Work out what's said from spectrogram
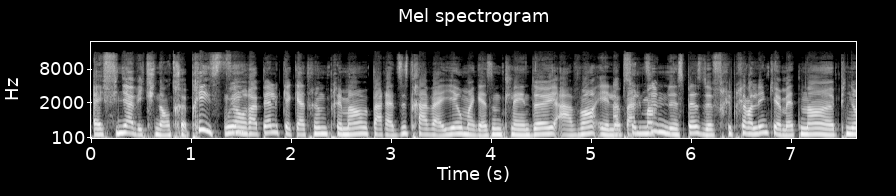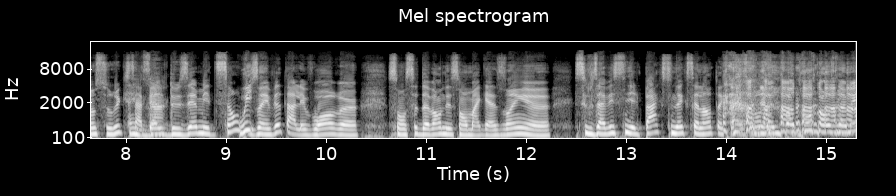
elle, finit avec une entreprise. Oui, on rappelle que Catherine Prément Paradis travaillait au magazine Clin d'œil avant et elle a parti une espèce de friperie en ligne qui a maintenant euh, Pignon sur rue qui s'appelle Deuxième édition. Oui. Je vous invite à aller voir euh, son site de vente et son magasin. Euh, si vous avez signé le pack, c'est une excellente occasion de ne pas trop consommer.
